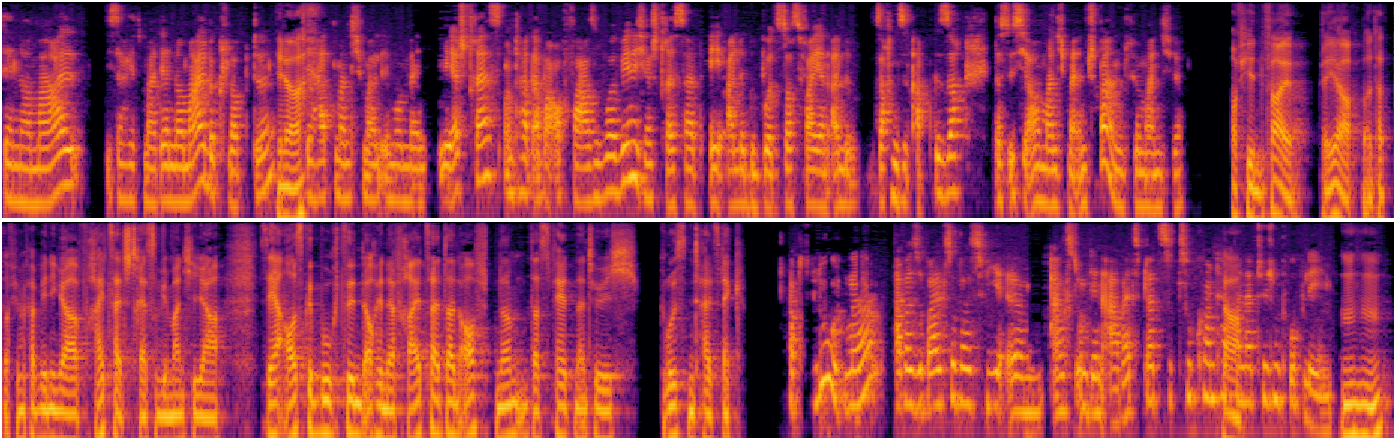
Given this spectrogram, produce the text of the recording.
der Normal, ich sage jetzt mal, der Normalbekloppte, ja. der hat manchmal im Moment mehr Stress und hat aber auch Phasen, wo er weniger Stress hat. Ey, alle Geburtstagsfeiern, alle Sachen sind abgesagt. Das ist ja auch manchmal entspannt für manche. Auf jeden Fall. Ja, ja, man hat auf jeden Fall weniger Freizeitstress, so wie manche ja sehr ausgebucht sind, auch in der Freizeit dann oft. Ne? Das fällt natürlich größtenteils weg. Absolut, ne? Aber sobald sowas wie ähm, Angst um den Arbeitsplatz dazukommt, hat ja. man natürlich ein Problem. Mhm.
